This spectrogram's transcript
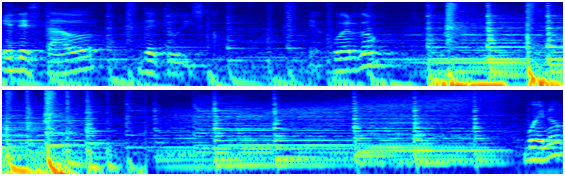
el estado de tu disco. ¿De acuerdo? Bueno,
